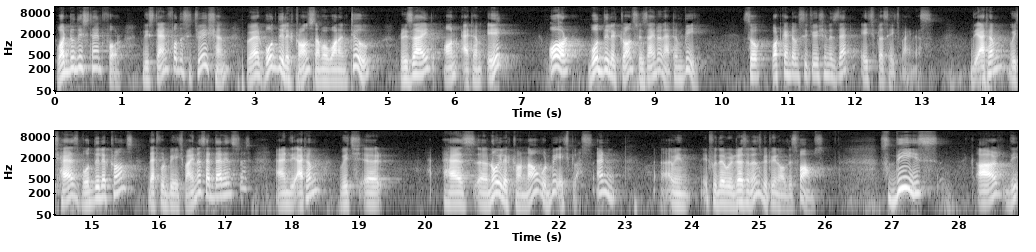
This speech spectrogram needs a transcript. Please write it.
What do these stand for? These stand for the situation where both the electrons number 1 and 2 reside on atom A or both the electrons reside on atom B. So, what kind of situation is that? H plus H minus. The atom which has both the electrons that would be H minus at that instance and the atom which uh, has uh, no electron now would be H plus and I mean it would there would be resonance between all these forms. So, these are the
